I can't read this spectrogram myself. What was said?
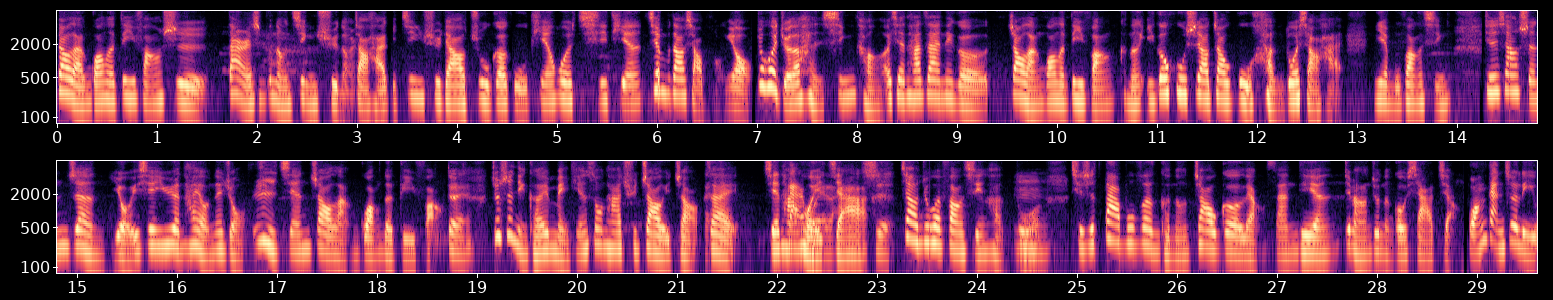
照蓝光的地方是。大人是不能进去的，小孩一进去都要住个五天或者七天，见不到小朋友就会觉得很心疼。而且他在那个照蓝光的地方，可能一个护士要照顾很多小孩，你也不放心。其实像深圳有一些医院，它有那种日间照蓝光的地方，对，就是你可以每天送他去照一照，再。接他回家，是这样就会放心很多。其实大部分可能照个两三天，基本上就能够下降。黄疸这里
